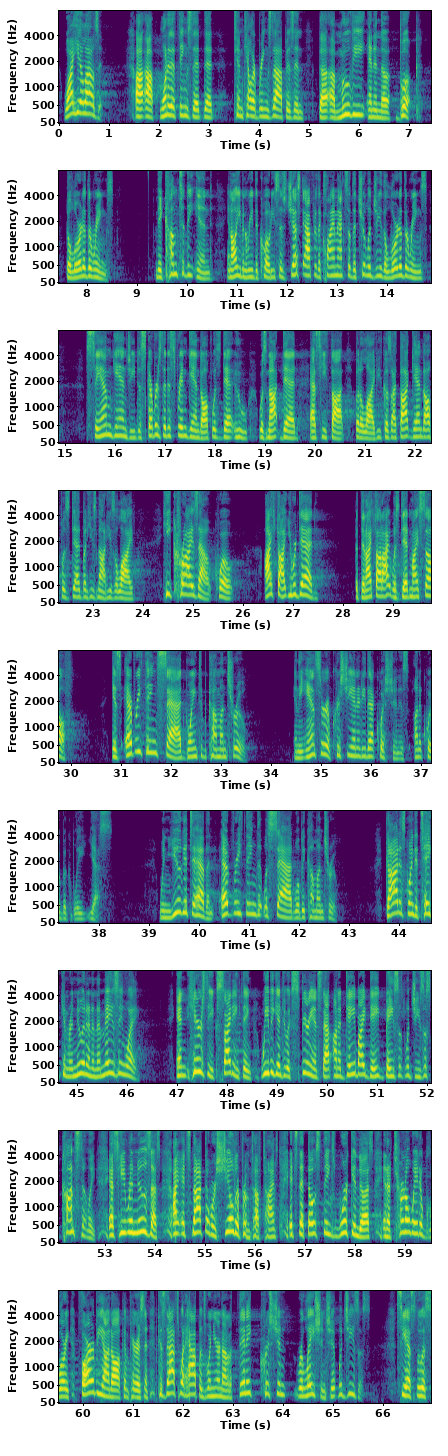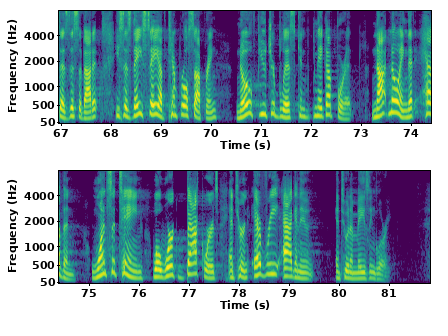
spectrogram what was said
Why he allows it. Uh, uh, one of the things that, that Tim Keller brings up is in the uh, movie and in the book, The Lord of the Rings, they come to the end, and I'll even read the quote. He says, Just after the climax of the trilogy, The Lord of the Rings, Sam Gamgee discovers that his friend Gandalf was dead, who was not dead as he thought, but alive. He goes, I thought Gandalf was dead, but he's not, he's alive. He cries out, quote, I thought you were dead, but then I thought I was dead myself. Is everything sad going to become untrue? And the answer of Christianity that question is unequivocally yes. When you get to heaven, everything that was sad will become untrue. God is going to take and renew it in an amazing way. And here's the exciting thing we begin to experience that on a day by day basis with Jesus constantly as He renews us. I, it's not that we're shielded from tough times, it's that those things work into us in eternal weight of glory far beyond all comparison, because that's what happens when you're in an authentic Christian relationship with Jesus. C.S. Lewis says this about it. He says, They say of temporal suffering, no future bliss can make up for it, not knowing that heaven, once attained, will work backwards and turn every agony into an amazing glory.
